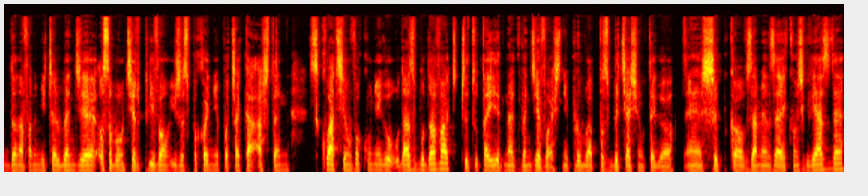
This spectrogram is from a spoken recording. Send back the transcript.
Donovan Mitchell będzie osobą cierpliwą i że spokojnie poczeka, aż ten skład się wokół niego uda zbudować, czy tutaj jednak będzie właśnie próba pozbycia się tego e, szybko w zamian za jakąś gwiazdę.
